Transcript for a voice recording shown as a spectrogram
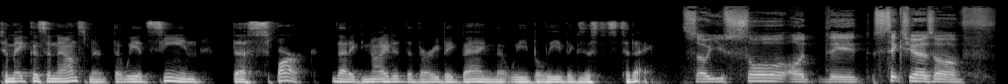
to make this announcement that we had seen the spark that ignited the very big bang that we believe exists today. So you saw or the six years of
